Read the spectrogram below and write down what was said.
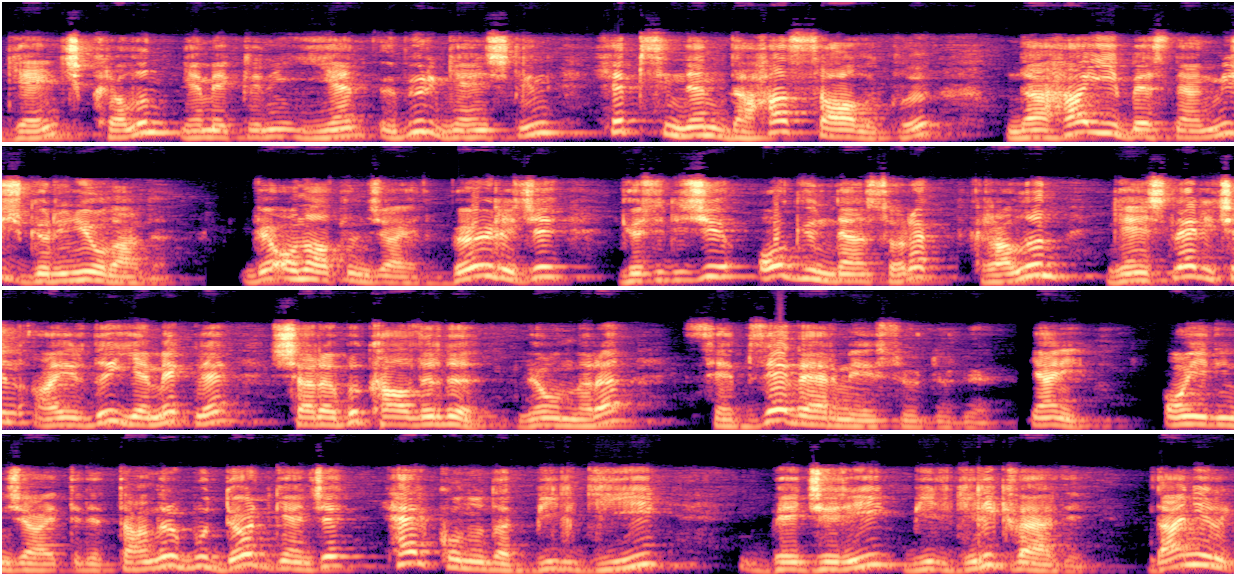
genç kralın yemeklerini yiyen öbür gençliğin hepsinden daha sağlıklı, daha iyi beslenmiş görünüyorlardı. Ve 16. ayet. Böylece gözetici o günden sonra kralın gençler için ayırdığı yemekle şarabı kaldırdı ve onlara sebze vermeyi sürdürdü. Yani 17. ayette de Tanrı bu dört gence her konuda bilgiyi, beceri, bilgilik verdi. Daniel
